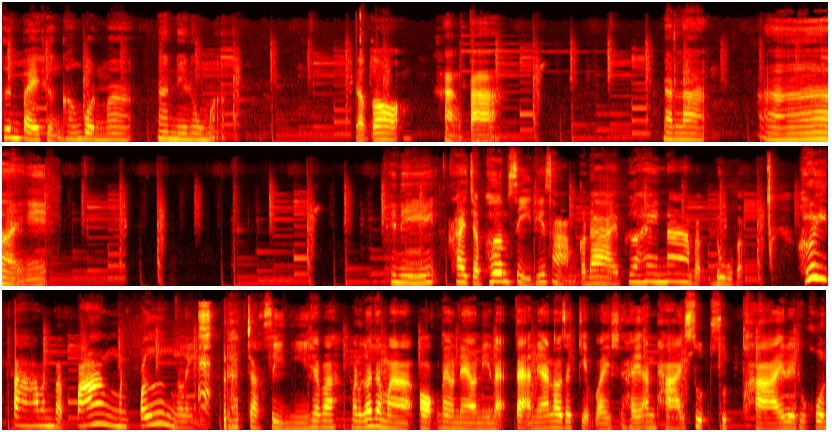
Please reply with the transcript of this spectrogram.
ขึ้นไปถึงข้างบนมากด้านนี้ลงมา แล้วก็หางตา ด้านล่างอ่าอย่างนี้ ทีนี้ใครจะเพิ่มสีที่ 3 ก็ได้ เพื่อให้หน้าแบบดูแบบ ฮ้ยตามันแบบปังมันปึ้งอะไรอย่างเงี้ยถัดจากสีนี้ใช่ปะมันก็จะมาออกแนวแนวนี้แหละ แต่อันเนี้ยเราจะเก็บไว้ใช้อันท้ายสุดสุดท้ายเลยทุกคน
